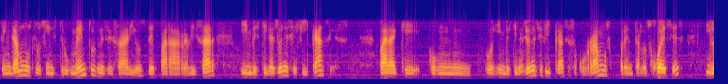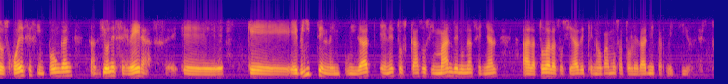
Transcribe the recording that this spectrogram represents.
tengamos los instrumentos necesarios de para realizar investigaciones eficaces, para que con investigaciones eficaces ocurramos frente a los jueces y los jueces impongan sanciones severas eh, que eviten la impunidad en estos casos y manden una señal a toda la sociedad de que no vamos a tolerar ni permitir esto.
